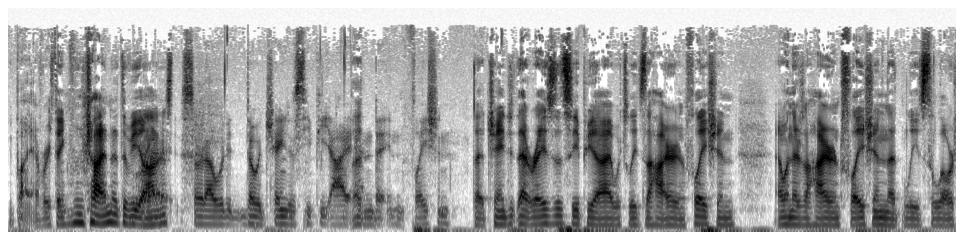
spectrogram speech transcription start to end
we buy everything from China, to be honest. So that would that would change the CPI That- and the inflation. that changes that raises the CPI, which leads to higher inflation, and when there's a higher inflation, that leads to lower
